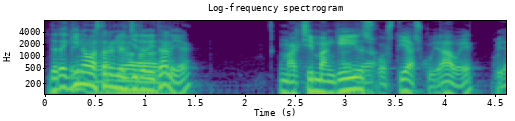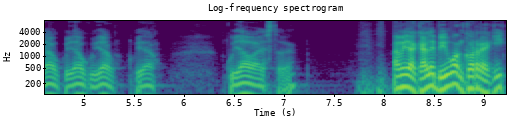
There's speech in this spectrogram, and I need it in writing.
Derek Sí, Guy no va a estar en el Giro de. Italia, ¿eh? Maxim Van Gils, hostias, cuidado, eh. Cuidado, cuidado, cuidado, cuidado. Cuidado a esto, eh. Ah, mira, Caleb Iwan corre aquí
